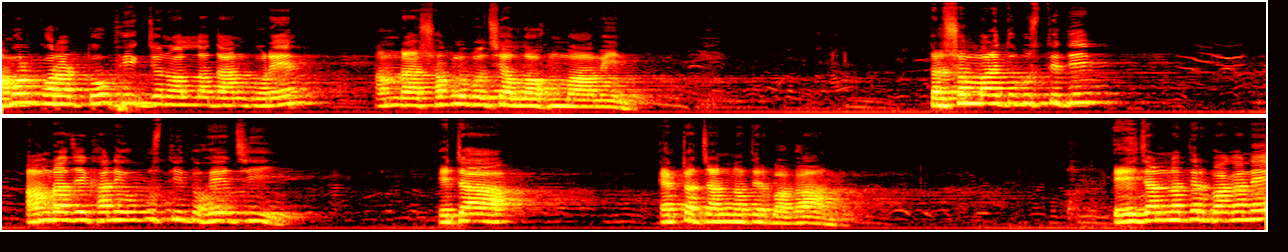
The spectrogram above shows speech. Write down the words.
আমল করার তৌফিক যেন আল্লাহ দান করেন, আমরা সকলে বলছি আল্লাহ আমিন। তার সম্মানিত উপস্থিতি, আমরা যেখানে উপস্থিত হয়েছি এটা একটা জান্নাতের বাগান। এই জান্নাতের বাগানে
